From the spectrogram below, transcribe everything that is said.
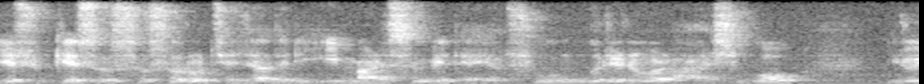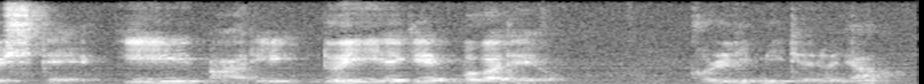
예수께서 스스로 제자들이 이 말씀에 대하여 수군거리는 걸 아시고 이르시되 이 말이 너희에게 뭐가 돼요? 걸림이 되느냐?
